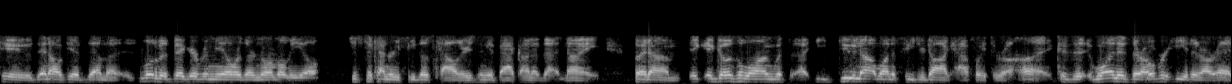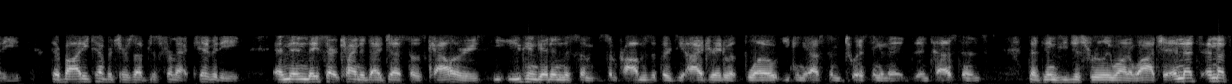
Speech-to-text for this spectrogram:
two, then I'll give them a, a little bit bigger of a meal or their normal meal just to kind of refeed those calories and get back on it that night. But um, it, it goes along with uh, you do not want to feed your dog halfway through a hunt because one is they're overheated already, their body temperature's up just from activity, and then they start trying to digest those calories. You, can get into some some problems if they're dehydrated with bloat. You can have some twisting in the, the intestines. that things you just really want to watch it. And that's and that's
